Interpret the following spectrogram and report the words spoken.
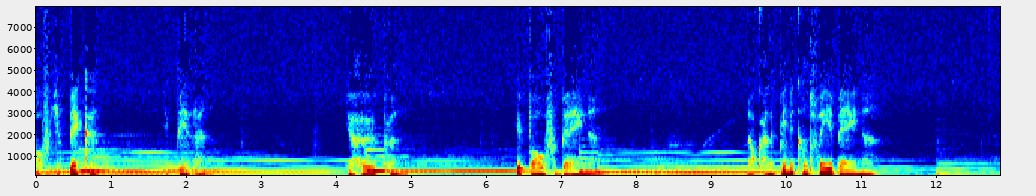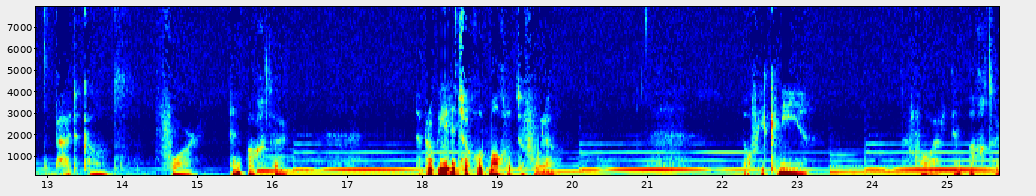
over je bekken, je billen, je heupen, je bovenbenen en ook aan de binnenkant van je benen, de buitenkant, voor en achter. En probeer dit zo goed mogelijk te voelen. Over je knieën, voor en achter,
